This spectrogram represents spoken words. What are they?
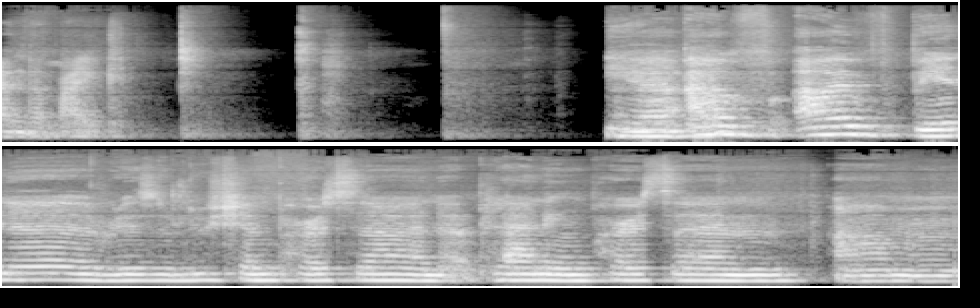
and the like Yeah, Amanda? I've I've been a resolution person, a planning person. Um,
